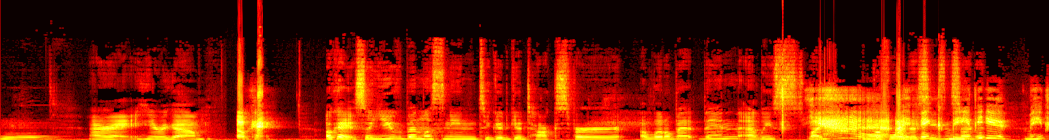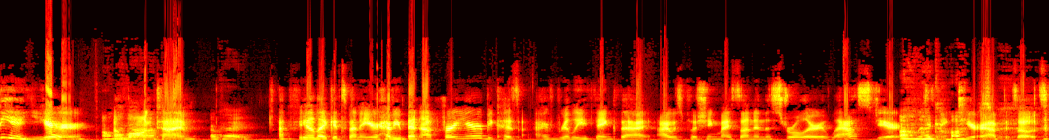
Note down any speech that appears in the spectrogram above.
All right, here we go. Okay. Okay, so you've been listening to Good Good Talks for a little bit, then at least like yeah, before this I think maybe started? maybe a year, oh a long time. Okay, I feel like it's been a year. Have you been up for a year? Because I really think that I was pushing my son in the stroller last year, oh listening to your episodes.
